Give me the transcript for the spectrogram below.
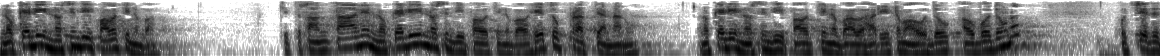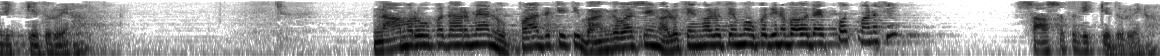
නොකැඩී නොසිඳී පවතින බව. චිත්තසංතානයේ නොකැඩී නොසිඳී පවතින බව හේතු ප්‍රත්‍යයන් අනුව. නොකැඩී නොසිඳී පවතින බව හරියටම අවබෝධ වුණොත් උච්ඡේද දික්කිය දුර වෙනවා. නාම රූප ධර්මයන් උපාදිතී භංග වශයෙන් අලුතෙන් අලුතෙන්ම උපදින බව දැක්කොත් මනසේ සාසත දික්කිය දුර වෙනවා.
